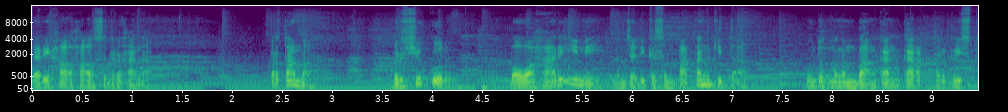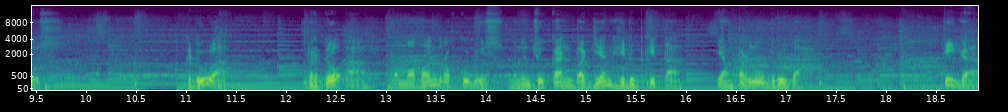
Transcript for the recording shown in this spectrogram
dari hal-hal sederhana. Pertama, bersyukur bahwa hari ini menjadi kesempatan kita untuk mengembangkan karakter Kristus. Kedua, berdoa memohon Roh Kudus menunjukkan bagian hidup kita yang perlu berubah. Tiga,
